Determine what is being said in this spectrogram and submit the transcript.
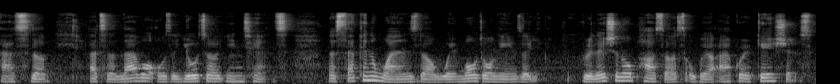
at the at the level of the user intents. The second one is the we modeling the relational parsers aware aggregations,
